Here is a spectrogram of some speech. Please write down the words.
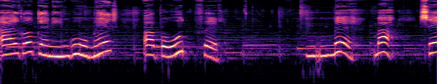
algo que ningú més ha pogut fer. Bé, va ser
